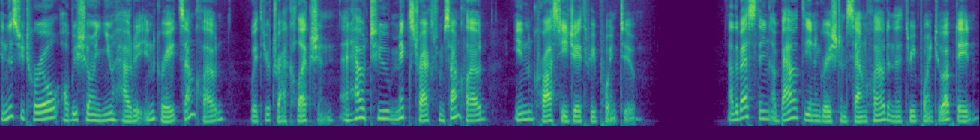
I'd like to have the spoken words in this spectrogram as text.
In this tutorial, I'll be showing you how to integrate SoundCloud with your track collection and how to mix tracks from SoundCloud in Cross DJ 3.2. Now, the best thing about the integration of SoundCloud in the 3.2 update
